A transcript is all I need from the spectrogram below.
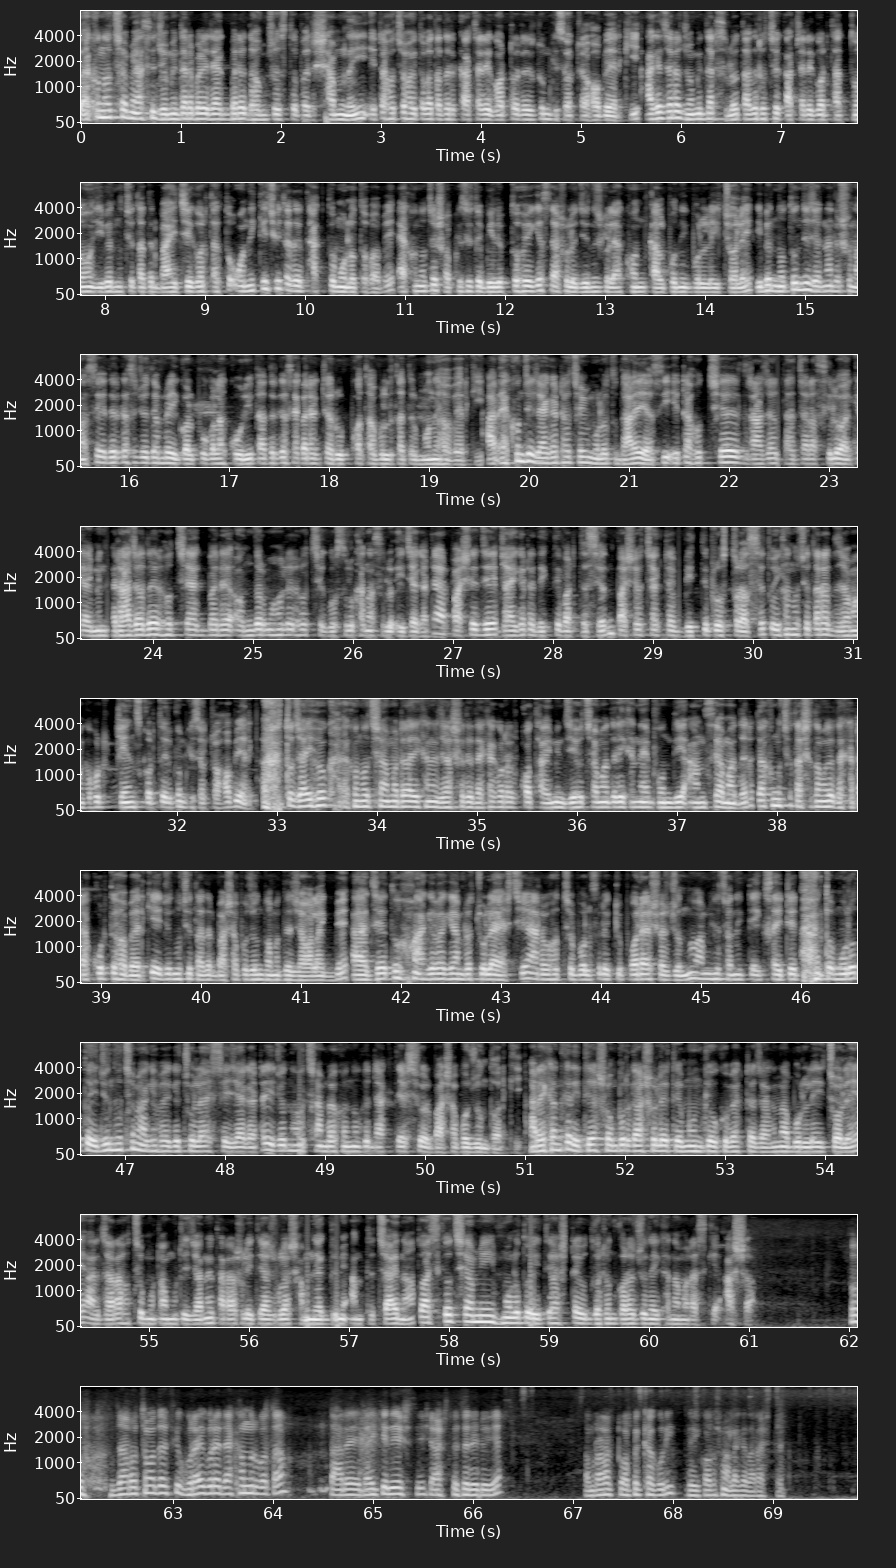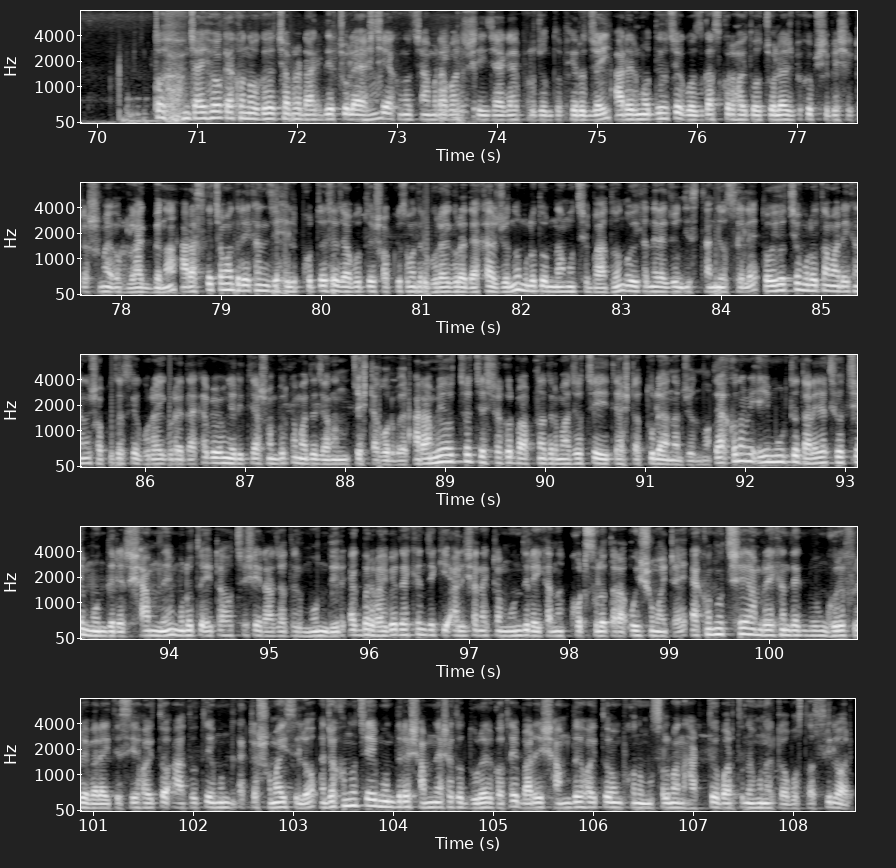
তো এখন হচ্ছে আমি আছি জমিদার বাড়ির একবারে ধ্বংসস্তূপের সামনেই। এটা হচ্ছে হয়তোবা তাদের কাচারি ঘরটা এরকম কিছু একটা হবে আর কি। আগে যারা জমিদার ছিল, তাদের হচ্ছে কাচারি ঘর থাকতো ইভেন হচ্ছে তাদের বাইচে ঘর থাকতো, অনেক কিছুই তাদের থাকতো মূলত ভাবে এখন হচ্ছে সবকিছু তো বিলুপ্ত হয়ে গেছে, আসলে জিনিসগুলো এখন কাল্পনিক বললেই চলে। ইভেন নতুন যে জেনারেশন আছে, এদের কাছে যদি আমরা এই গল্পগুলা করি, তাদের কাছে এবার একটা রূপ কথা বলে তাদের মনে হবে আর কি। আর এখন যে জায়গাটা হচ্ছে আমি মূলত দাঁড়িয়ে আছি, এটা হচ্ছে রাজা যারা ছিল আর কি আই মিন রাজাদের হচ্ছে একবারে অন্দরমহলের হচ্ছে গোসলখানা ছিল এই জায়গাটা। আর পাশে যে জায়গাটা দেখতে পারতেছেন, পাশে হচ্ছে একটা ভিত্তিপ্রস্তর আছে, তো এখানে হচ্ছে তারা জামা কাপড় চেঞ্জ করতে এরকম কিছু একটা হবে আর তো যাই হোক, এখন হচ্ছে আমরা এখানে যার সাথে দেখা করার কথা আই মিন যে হচ্ছে আমাদের এখানে ফোন দিয়ে আনছে আমাদের, তো এখন হচ্ছে তার সাথে আমাদের দেখাটা করতে হবে আর কি, এই জন্য হচ্ছে তাদের বাসা পর্যন্ত আমাদের যাওয়া লাগবে। যেহেতু আগে ভাগে আমরা চলে আসছি, আর হচ্ছে বলছিল একটু পরে আসার জন্য, আমি হচ্ছে অনেকটা এক্সাইটেড তো মূলত এই জন্য হচ্ছে আমি আগে ভাগে চলে আসছি এই জায়গাটা, এই জন্য হচ্ছে আমরা এখন ওকে ডাকতে আসছি ওর বাসা পর্যন্ত আর কি। আর এখানকার ইতিহাস সম্পর্কে আসলে তেমন কেউ খুব একটা জানে না বললেই চলে, আর যারা হচ্ছে মোটামুটি জানে তারা আসলে ইতিহাসগুলো সামনে একদমই আনতে চায় না। তো আজকে হচ্ছে আমি মূলত ইতিহাসটাই উদ্ঘাটন করার জন্য এখানে আমার আজকে আসা। তো যার হচ্ছে আমাদের আজকে ঘুরাই ঘুরাই দেখানোর কথা, তারে রাইকে নিয়ে এসেছি, সে আসতেছে রেডি হয়ে আমরা একটু অপেক্ষা করি, দেখি কত সময় লাগে তার আসতে। তো যাই হোক, এখন ওকে হচ্ছে আমরা ডাক দিয়ে চলে আসছি। এখন হচ্ছে আমরা আবার সেই জায়গায় পর্যন্ত ফেরত যাই। আর এর মধ্যে হচ্ছে গোছগাছ করে হয়তো চলে আসবে খুব বেশি একটা সময় ওর লাগবে না। আর আজকে হচ্ছে আমাদের এখানে যে হেল্প করতেছে যাবতীয় সবকিছু আমাদের ঘুরাই ঘুরে দেখার জন্য, মূলত ওর নাম হচ্ছে বাঁধন। ওইখানের একজন স্থানীয় ছেলে। তো ওই হচ্ছে মূলত আমার এখানে সবকিছু আজকে ঘুরাই ঘুরে দেখাবে এবং এর ইতিহাস সম্পর্কে আমাদের জানানোর চেষ্টা করবে। আর আমি হচ্ছে চেষ্টা করব আপনাদের মাঝে হচ্ছে এই ইতিহাসটা তুলে আনার জন্য। তো এখন আমি এই মুহূর্তে দাঁড়িয়ে আছি হচ্ছে মন্দিরের সামনে। মূলত এটা হচ্ছে সেই রাজাদের মন্দির। একবার ভাইবে দেখেন যে কি আলিশান একটা মন্দির এখানে করছিল তারা ওই সময়টায়। এখন হচ্ছে আমরা এখান থেকে ঘুরে ফিরে বেড়াইতেছি। হয়তো আদতে এমন একটা সময় ছিল যখন হচ্ছে এই মন্দিরের সামনে আসা তো দূরের কথাই বাড়ির সামনে হয়তো কোনো মুসলমান হাঁটতেও পারতো এমন একটা অবস্থা ছিল আর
